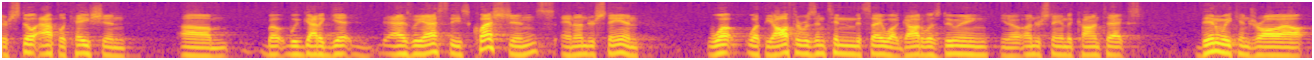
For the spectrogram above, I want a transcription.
There's still application, um, but we've got to get, as we ask these questions and understand what, what the author was intending to say, what God was doing, you know, understand the context, then we can draw out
